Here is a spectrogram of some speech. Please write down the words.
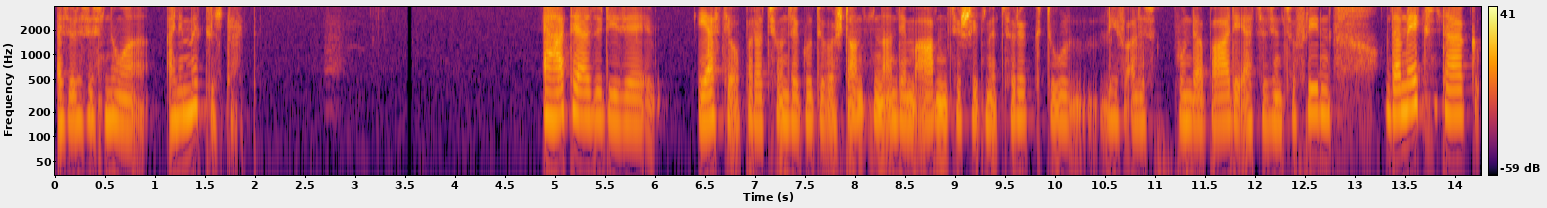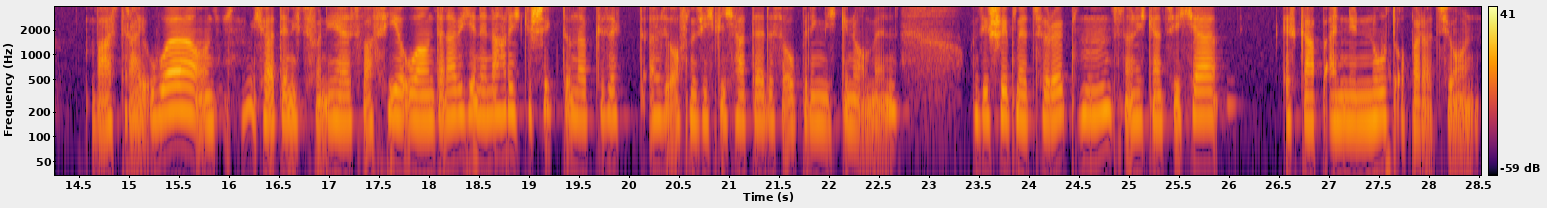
Also das ist nur eine Möglichkeit. Er hatte also diese erste Operation sehr gut überstanden. An dem Abend, sie schrieb mir zurück, du lief alles wunderbar, die Ärzte sind zufrieden. Und am nächsten Tag war es drei Uhr und ich hörte nichts von ihr, es war vier Uhr und dann habe ich ihr eine Nachricht geschickt und habe gesagt, also offensichtlich hat er das Opening nicht genommen. Und sie schrieb mir zurück, hm, ist noch nicht ganz sicher, es gab eine Notoperation.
